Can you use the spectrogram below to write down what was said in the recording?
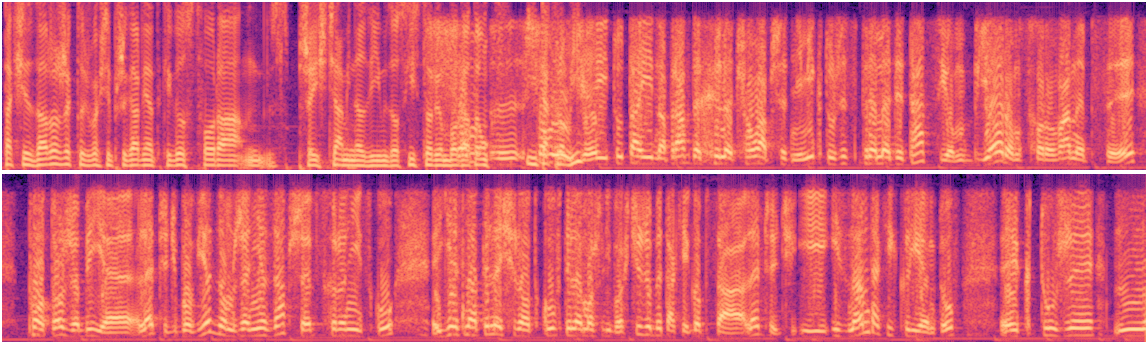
tak się zdarza, że ktoś właśnie przygarnia takiego stwora mm, z przejściami, nazwijmy to, z historią bogatą y, i są tak robi? ludzie i tutaj naprawdę chylę czoła przed nimi, którzy z premedytacją biorą schorowane psy po to, żeby je leczyć, bo wiedzą, że nie zawsze w schronisku jest na tyle środków, tyle możliwości, żeby takiego psa leczyć. I, i znam takich klientów, y, którzy mm,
